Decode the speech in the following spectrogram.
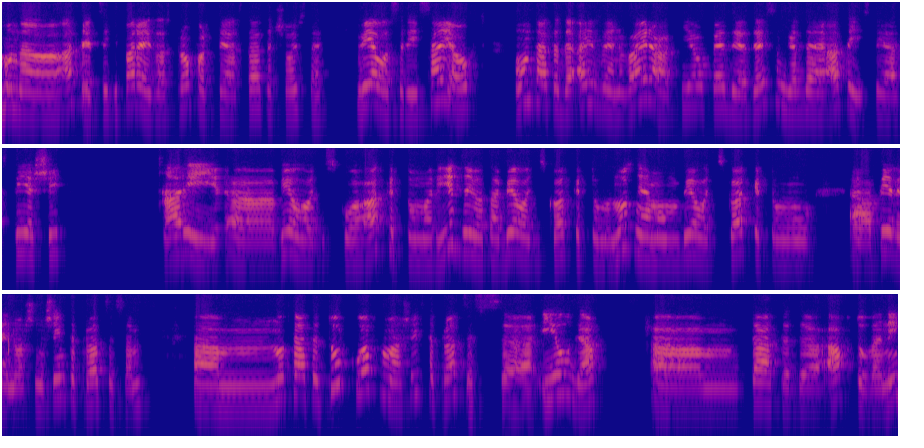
un attiecīgi pareizās proporcijās tātad šos vielas arī sajaukt. Un tā tad aizvien vairāk jau pēdējā desmitgadē attīstījās tieši arī uh, bioloģisko atkritumu, arī iedzīvotāju bioloģisko atkritumu un uzņēmumu bioloģisko atkritumu uh, pievienošanu šim procesam. Um, nu, tātad tur kopumā šis process uh, ilga um, tātad, uh, aptuveni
